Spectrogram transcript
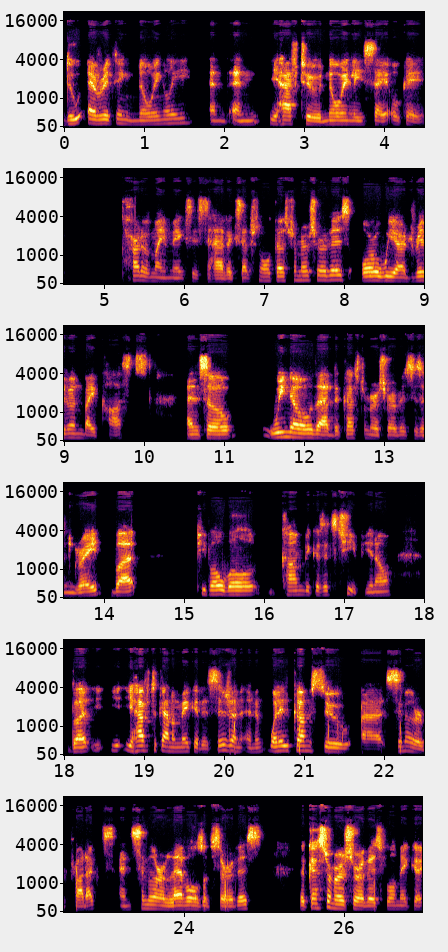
do everything knowingly and and you have to knowingly say okay part of my mix is to have exceptional customer service or we are driven by costs. And so we know that the customer service isn't great but people will come because it's cheap you know? But you have to kind of make a decision. And when it comes to uh, similar products and similar levels of service the customer service will make a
